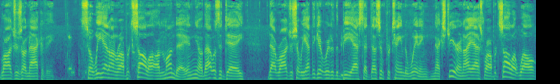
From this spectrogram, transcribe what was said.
Rodgers on McAfee. So we had on Robert Saleh on Monday, and you know that was a day that Rodgers said we have to get rid of the BS that doesn't pertain to winning next year. And I asked Robert Saleh, well,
